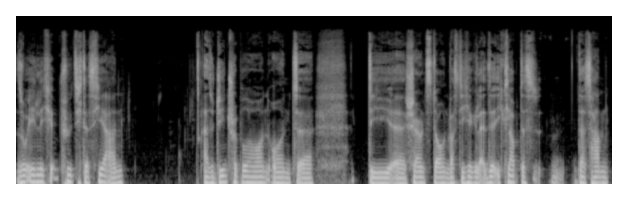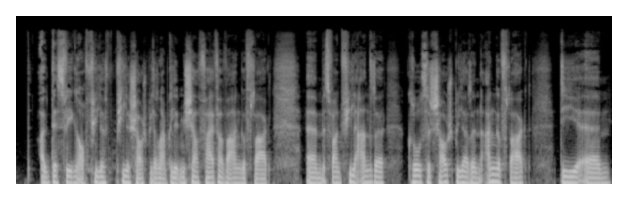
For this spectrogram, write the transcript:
so ähnlich fühlt sich das hier an. Also Gene Triplehorn und äh, die äh, Sharon Stone, was die hier also ich glaube, das, das haben deswegen auch viele, viele Schauspielerinnen abgelehnt. Michelle Pfeiffer war angefragt. Ähm, es waren viele andere große Schauspielerinnen angefragt, die ähm,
